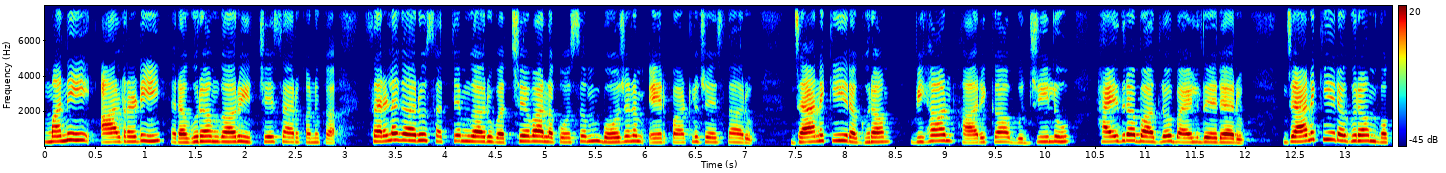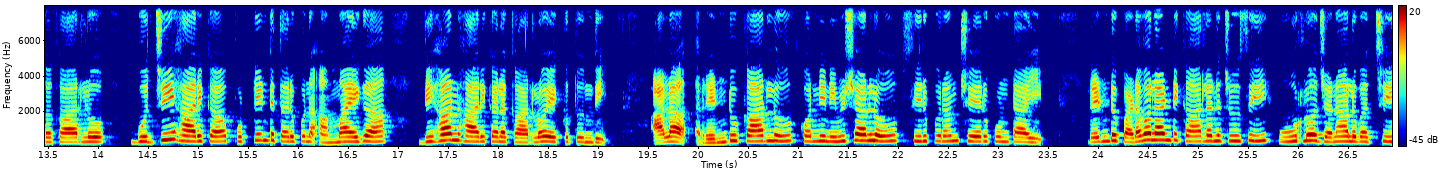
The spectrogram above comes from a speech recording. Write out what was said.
మనీ ఆల్రెడీ రఘురామ్ గారు ఇచ్చేశారు కనుక. సరళ గారు సత్యం గారు వచ్చే వాళ్ళ కోసం భోజనం ఏర్పాట్లు చేస్తారు. జానకి రఘురామ్ విహాన్ హారిక బుజ్జీలు హైదరాబాద్లో బయలుదేరారు. జానకి రఘురామ్ ఒక కారులో బుజ్జి హారిక పుట్టింటి తరపున అమ్మాయిగా విహాన్ హారికల కారులో ఎక్కుతుంది. అలా రెండు కార్లు కొన్ని నిమిషాల్లో సిరిపురం చేరుకుంటాయి. రెండు పడవలాంటి కార్లను చూసి ఊర్లో జనాలు వచ్చి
